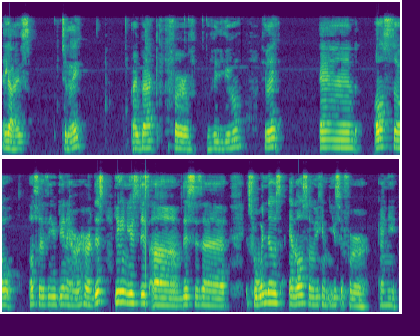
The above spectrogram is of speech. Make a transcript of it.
Hey guys, today I'm back for a video today, and also, also if you didn't ever heard this, you can use this. Um, this is a it's for Windows, and also you can use it for any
